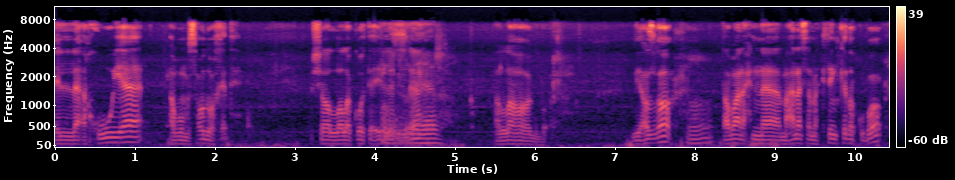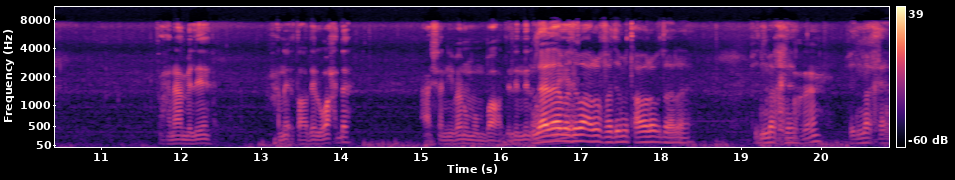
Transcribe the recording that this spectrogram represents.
اللي أخويا أبو مسعود واخدها. ما شاء الله لا قوة إلا بالله. الله أكبر. دي أصغر. طبعا إحنا معانا سمكتين كده كبار. فهنعمل إيه؟ هنقطع دي الواحده عشان يبانوا من بعض لأن لا لا ما دي معروفة دي متعورة في ظهرها في دماغها في دماغها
